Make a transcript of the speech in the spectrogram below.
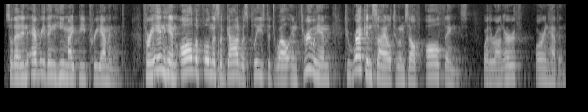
so that in everything he might be preeminent. For in him all the fullness of God was pleased to dwell, and through him to reconcile to himself all things, whether on earth or in heaven,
